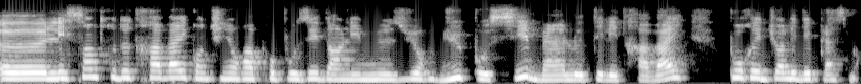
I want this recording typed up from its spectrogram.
les centres de travail continueront à proposer dans les mesures du possible ben, le télétravail pour réduire les déplacements.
